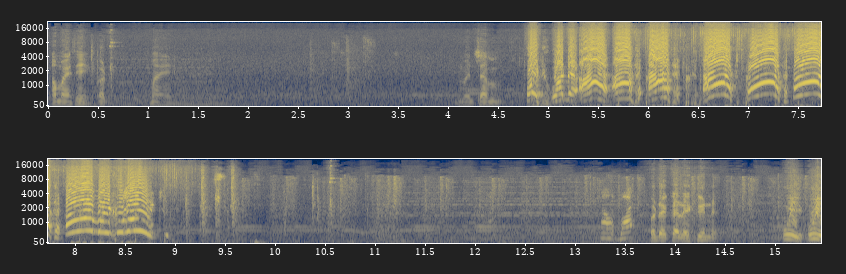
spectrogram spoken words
เอาใหม่สิ กดใหม่ เหมือนจะโอ้ยวันเดอร์อ้าอ้าอ้า เราบอสวันเดอร์เกิดอะไรขึ้นอะอุ้ยอุ้ย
